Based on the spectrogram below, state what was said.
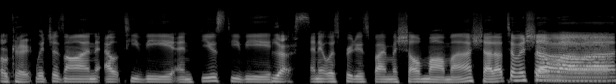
okay, which is on Out TV and Fuse TV. yes. And it was produced by Michelle Mama. Shout out to Michelle Ah.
